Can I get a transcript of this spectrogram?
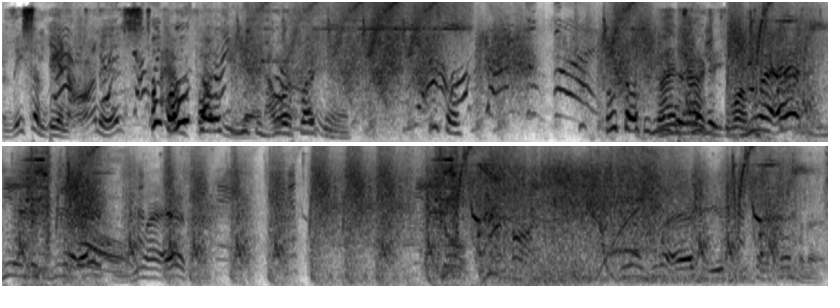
At least I'm being honest. Who, I fought told you you you yet. could I do want a to fight fight you. then? Who told, who told you Go ahead, nigga, charge nigga, if you want. You ain't asking. You ain't, nigga, you ain't asking. You ain't asking. You ain't, you ain't asking if you can't come or not.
